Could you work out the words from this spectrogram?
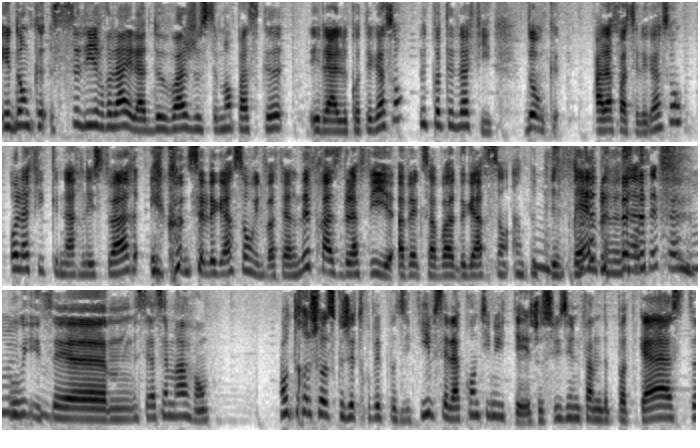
Et donc, ce livre-là, il a deux voix justement parce que il a le côté garçon, le côté de la fille. Donc, à la fois c'est le garçon ou la fille qui narre l'histoire. Et quand c'est le garçon, il va faire les phrases de la fille avec sa voix de garçon un peu plus faible. C'est assez fun. Oui, c'est euh, c'est assez marrant. Autre chose que j'ai trouvé positive, c'est la continuité. Je suis une fan de podcasts.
